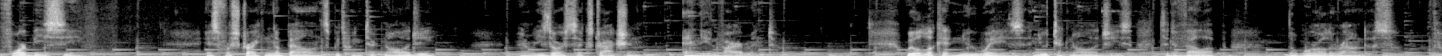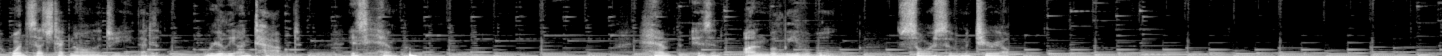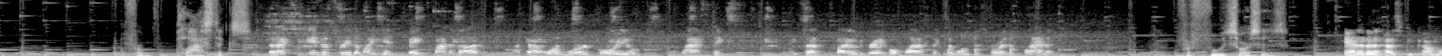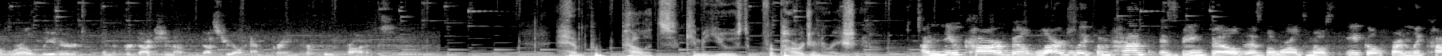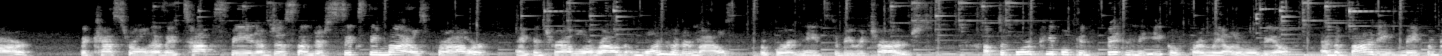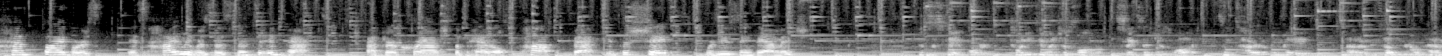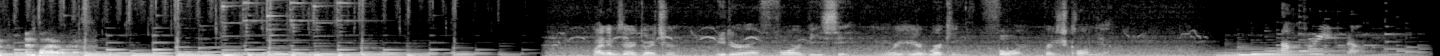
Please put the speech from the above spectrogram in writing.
4BC is for striking a balance between technology and resource extraction and the environment. We'll look at new ways and new technologies to develop the world around us. One such technology that is really untapped is hemp. Hemp is an unbelievable source of material. For plastics, The next industry that might get baked by the bud, I've got one word for you plastics. Except biodegradable plastics that won't destroy the planet. for food sources, Canada has become a world leader in the production of industrial hemp grain for food products. hemp pellets can be used for power generation. A new car built largely from hemp is being billed as the world's most eco friendly car. The Kestrel has a top speed of just under 60 miles per hour and can travel around 100 miles before it needs to be recharged. Up to four people can fit in the eco friendly automobile, and the body, made from hemp fibers, is highly resistant to impact. After a crash, the panels pop back into shape, reducing damage. It's a skateboard, 22 inches long and 6 inches wide. It's entirely made out of industrial hemp and bioresin. My name is Erik Deutscher, leader of 4BC, and we're here working for British Columbia.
